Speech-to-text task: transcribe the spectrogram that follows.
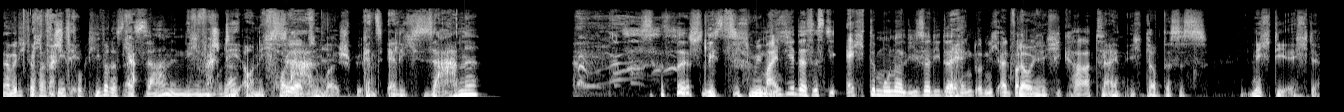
Dann würde ich doch Ich was versteh- Destruktiveres als Sahne nehmen, Ich verstehe oder? auch nicht Feuer Sahne. zum Beispiel. Ganz ehrlich, Sahne? das schließt sich mir Meint nicht. ihr, das ist die echte Mona Lisa, die da Nee, hängt und nicht einfach ein. Replikat? Nein, ich glaube, das ist nicht die echte.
